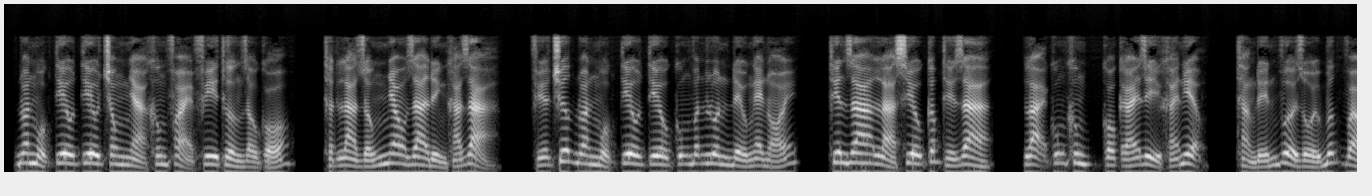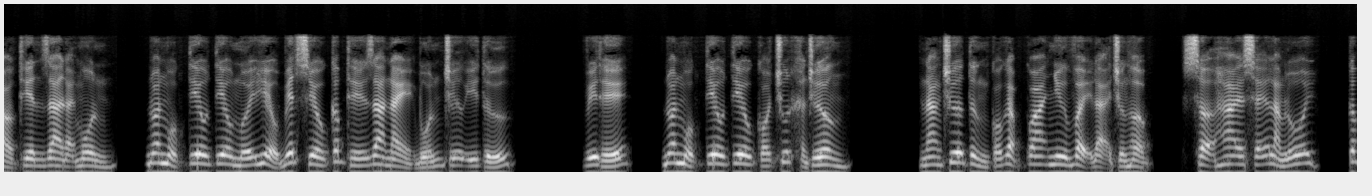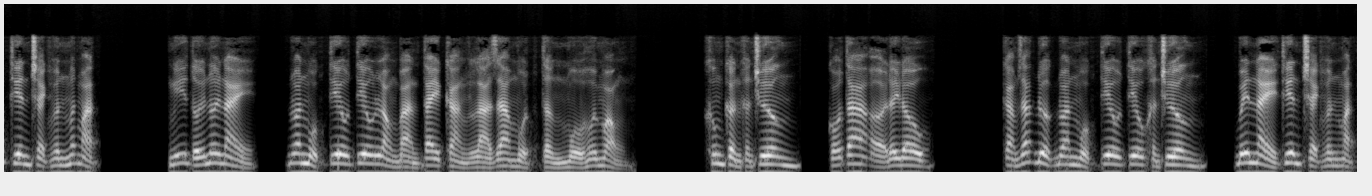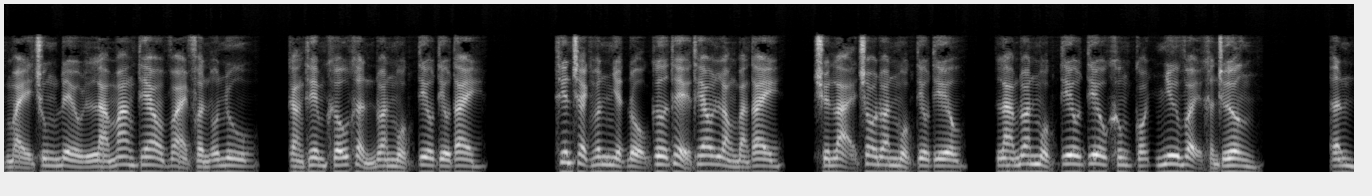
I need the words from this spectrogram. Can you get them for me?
Đoan mục tiêu tiêu trong nhà không phải phi thường giàu có, thật là giống nhau gia đình khá giả. Phía trước đoan mục tiêu tiêu cũng vẫn luôn đều nghe nói, thiên gia là siêu cấp thế gia, lại cũng không có cái gì khái niệm, thẳng đến vừa rồi bước vào thiên gia đại môn, đoan mục tiêu tiêu mới hiểu biết siêu cấp thế gia này bốn chữ ý tứ. Vì thế, đoan mục tiêu tiêu có chút khẩn trương. Nàng chưa từng có gặp qua như vậy đại trường hợp, sợ hai sẽ làm lỗi, cấp thiên trạch hơn mất mặt. Nghĩ tới nơi này, đoan mục tiêu tiêu lòng bàn tay càng là ra một tầng mồ hôi mỏng. Không cần khẩn trương, có ta ở đây đâu. Cảm giác được đoan mục tiêu tiêu khẩn trương, bên này thiên trạch hơn mặt mày chung đều là mang theo vài phần ôn nhu, càng thêm khấu khẩn đoan mục tiêu tiêu tay. Thiên trạch hân nhiệt độ cơ thể theo lòng bàn tay, truyền lại cho đoan mục tiêu tiêu, làm đoan mục tiêu tiêu không có như vậy khẩn trương. ân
